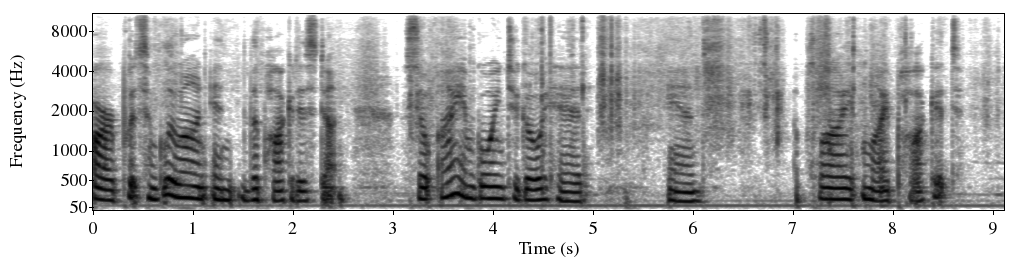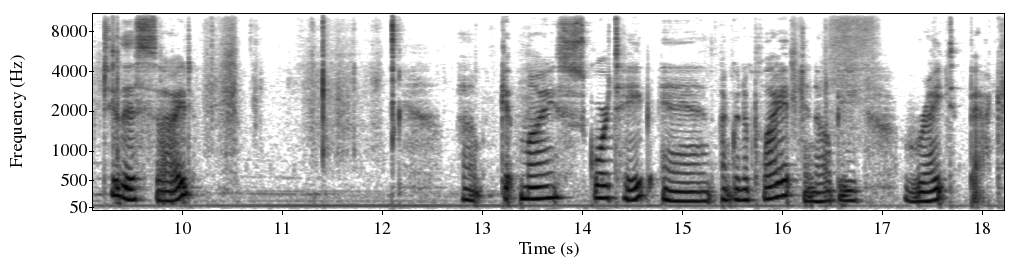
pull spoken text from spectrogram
or put some glue on and the pocket is done. So I am going to go ahead and apply my pocket to this side. Um, get my score tape and I'm going to apply it and I'll be right back.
